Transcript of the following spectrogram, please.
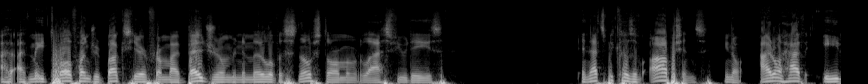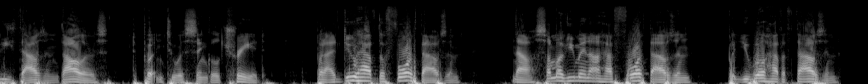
I, have made 1200 bucks here from my bedroom in the middle of a snowstorm over the last few days and that's because of options. You know, I don't have $80,000 to put into a single trade, but I do have the 4,000. Now, some of you may not have 4,000, but you will have a 1,000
